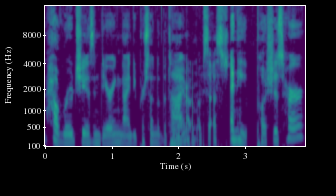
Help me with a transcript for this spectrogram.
how rude she is endearing 90% of the time. oh my god, I'm obsessed. and he pushes her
